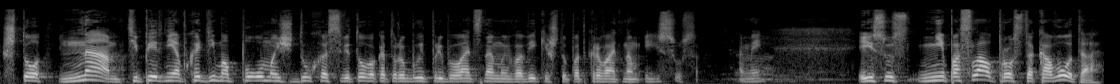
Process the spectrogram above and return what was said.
что нам теперь необходима помощь Духа Святого, который будет пребывать с нами во веки, чтобы открывать нам Иисуса. Аминь. Иисус не послал просто кого-то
